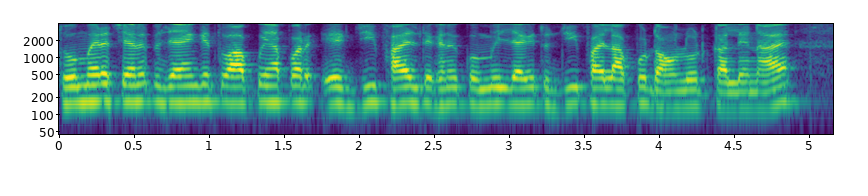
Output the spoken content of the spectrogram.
तो मेरे चैनल पर जाएँगे तो आपको यहाँ पर एक जी फ़ाइल देखने को मिल जाएगी तो जी फ़ाइल आपको डाउनलोड कर लेना है।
